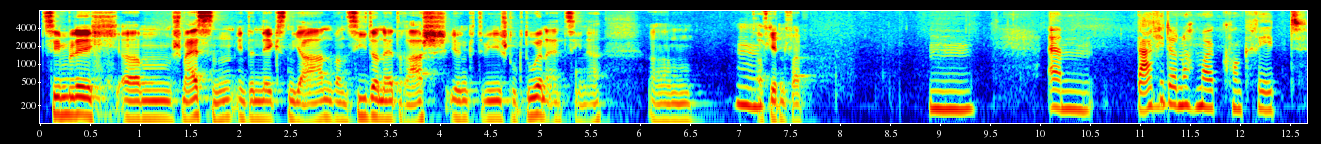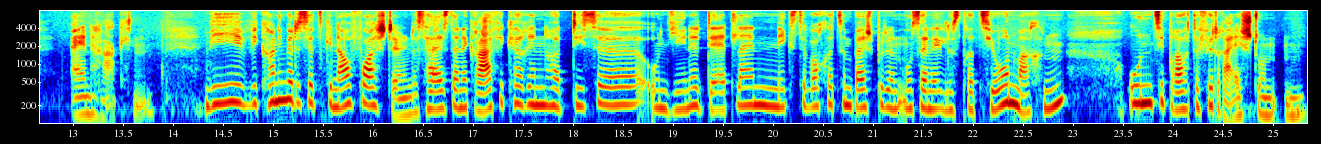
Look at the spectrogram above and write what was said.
ziemlich ähm, schmeißen in den nächsten Jahren, wenn sie da nicht rasch irgendwie Strukturen einziehen. Ja. Hm. Auf jeden Fall. Hm. Ähm, darf ich da nochmal konkret einhaken? Wie, wie kann ich mir das jetzt genau vorstellen? Das heißt, eine Grafikerin hat diese und jene Deadline nächste Woche zum Beispiel und muss eine Illustration machen und sie braucht dafür drei Stunden.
